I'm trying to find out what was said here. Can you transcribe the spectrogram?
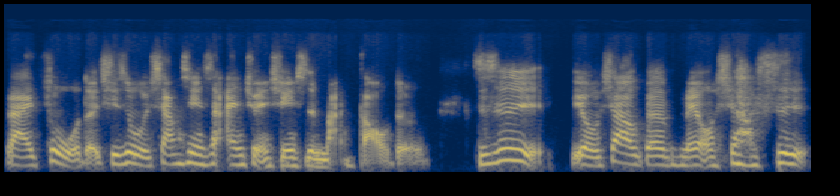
来做的，其实我相信是安全性是蛮高的。只是有效跟没有效是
